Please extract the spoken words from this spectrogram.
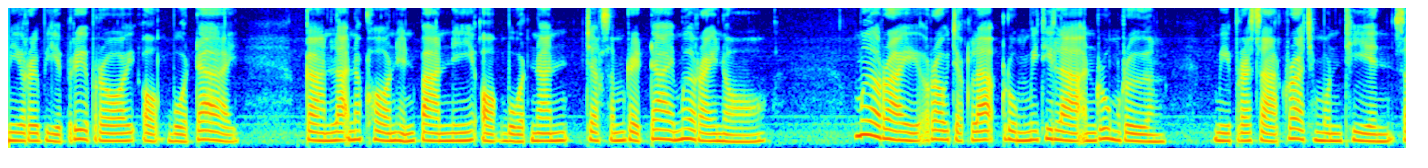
มีระเบียบเรียบร้อยออกบวชได้ การละนครเห็นปานนี้ออกบวชนั้นจะสำเร็จได้เมื่อไรหนอ เมื่อไรเราจะละกรุงมิถิลาอันรุ่งเรือง มีปราสาทราชมนเทียน ส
